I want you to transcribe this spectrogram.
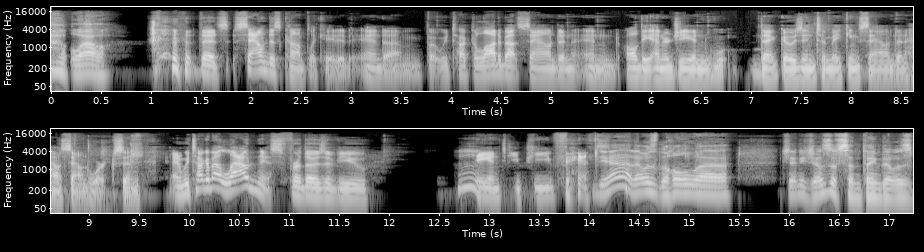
wow, the sound is complicated, and um, but we talked a lot about sound and and all the energy and w- that goes into making sound and how sound works, and and we talk about loudness for those of you ANTP fans. Yeah, that was the whole uh, Jenny Josephson thing that was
